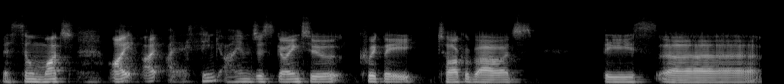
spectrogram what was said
there's so much. I, I, I think I am just going to quickly talk about these. Uh,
